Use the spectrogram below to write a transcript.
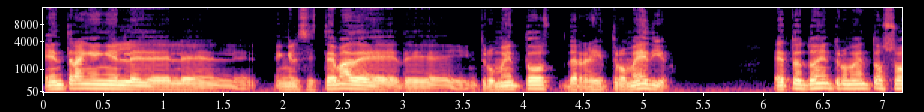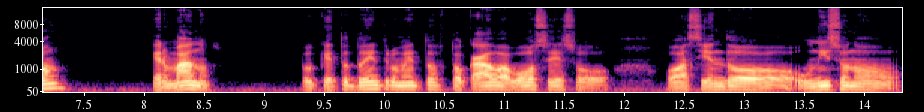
entran en el, en el sistema de, de, instrumentos de registro medio. Estos dos instrumentos son hermanos, porque estos dos instrumentos tocados a voces o, o haciendo unísono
